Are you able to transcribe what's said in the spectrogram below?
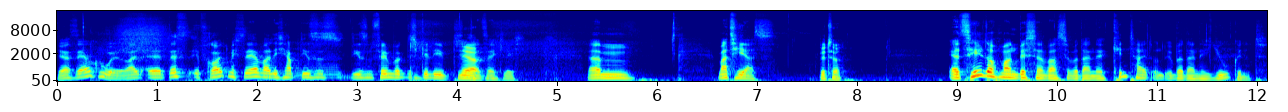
Ja, sehr cool, weil äh, das freut mich sehr, weil ich habe dieses, diesen Film wirklich geliebt, Ja. tatsächlich. Ähm, Matthias, Bitte. Erzähl doch mal ein bisschen was über deine Kindheit und über deine Jugend.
